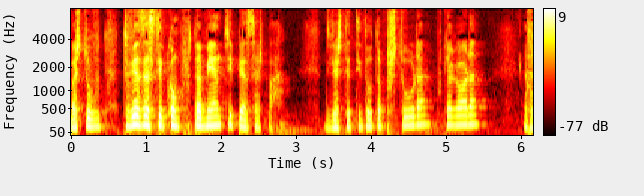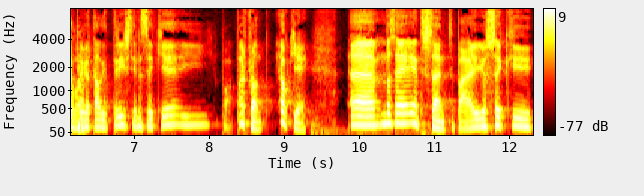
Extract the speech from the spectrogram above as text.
Mas tu, tu vês esse tipo de comportamento e pensas, pá, devias ter tido outra postura, porque agora a Claro. rapariga está ali triste e não sei o quê, e pá, mas pronto, é o que é. Ah, mas é interessante, pá, eu sei que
